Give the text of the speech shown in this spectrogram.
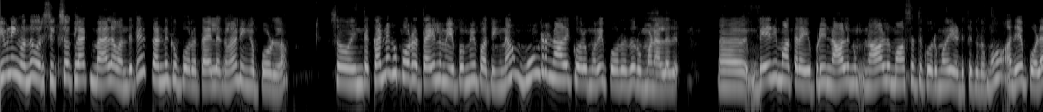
ஈவினிங் வந்து ஒரு சிக்ஸ் ஓ கிளாக் மேலே வந்துட்டு கண்ணுக்கு போகிற தைலங்கள்லாம் நீங்கள் போடலாம். ஸோ இந்த கண்ணுக்கு போடுற தைலம் எப்போவுமே பார்த்தீங்கன்னா மூன்று நாளைக்கு ஒரு முறை போடுறது ரொம்ப நல்லது. பேதி மாத்திரை எப்படி நாலு நாலு மாதத்துக்கு ஒரு முறை எடுத்துக்கணுமோ அதே போல்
